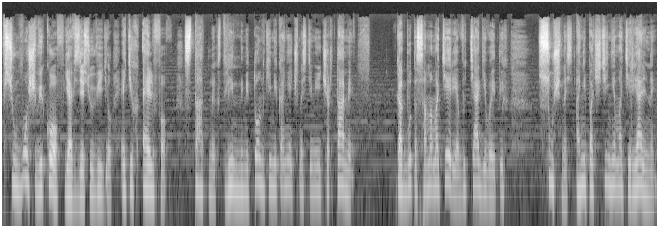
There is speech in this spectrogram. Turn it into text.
Всю мощь веков я здесь увидел, этих эльфов, статных, с длинными тонкими конечностями и чертами. Как будто сама материя вытягивает их сущность, они почти нематериальны.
